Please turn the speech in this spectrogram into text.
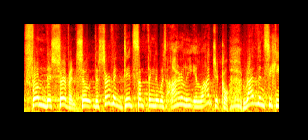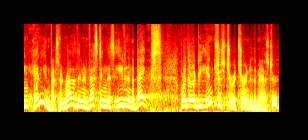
from this servant. So, the servant did something that was utterly illogical. Rather than seeking any investment, rather than investing this even in the banks where there would be interest to return to the master,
